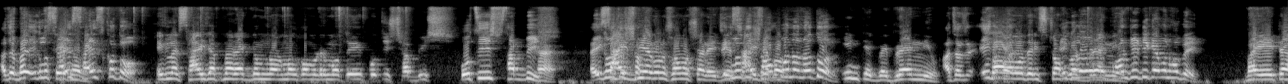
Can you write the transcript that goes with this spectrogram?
আচ্ছা ভাই এগুলো সাইজ সাইজ কত? এগুলোর সাইজ আপনার একদম নরমাল কমোডের মতোই পঁচিশ ছাব্বিশ। পঁচিশ ছাব্বিশ? হ্যাঁ। এগুলো সাইজ সব- কোনো সমস্যা নেই যে সাইজ সম্পূর্ণ নতুন? ইনটেক ভাই ব্র্যান্ড নিউ আচ্ছা আচ্ছা আমাদের stock lot brand কোয়ান্টিটি কেমন হবে? ভাই এটা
